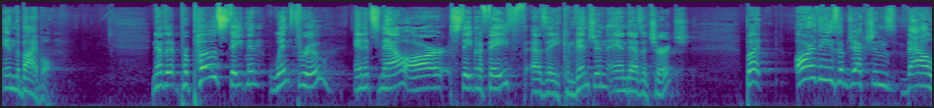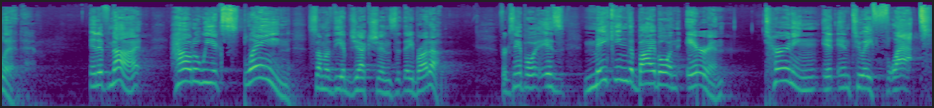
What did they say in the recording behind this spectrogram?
in the Bible? Now, the proposed statement went through, and it's now our statement of faith as a convention and as a church. But are these objections valid? And if not, how do we explain some of the objections that they brought up? For example, is making the Bible an errant turning it into a flat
